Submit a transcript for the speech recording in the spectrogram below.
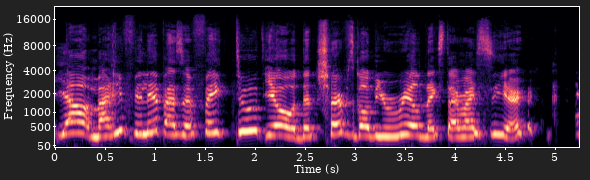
yo, Marie Philip has a fake tooth. Yo, the chirp's gonna be real next time I see her.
